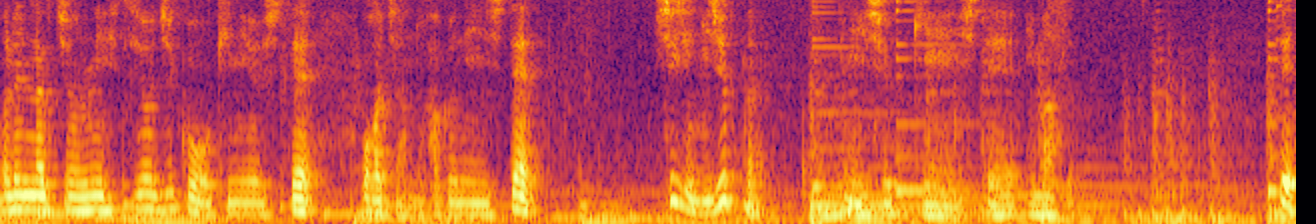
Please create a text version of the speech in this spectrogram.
連絡帳に必要事項を記入して若ちゃんと確認して7時20分に出勤しています。で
